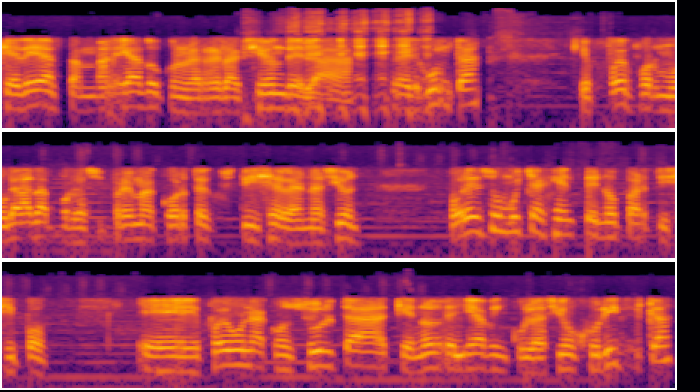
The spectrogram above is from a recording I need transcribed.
quedé hasta mareado con la redacción de la pregunta que fue formulada por la Suprema Corte de Justicia de la Nación. Por eso mucha gente no participó. Eh, fue una consulta que no tenía vinculación jurídica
